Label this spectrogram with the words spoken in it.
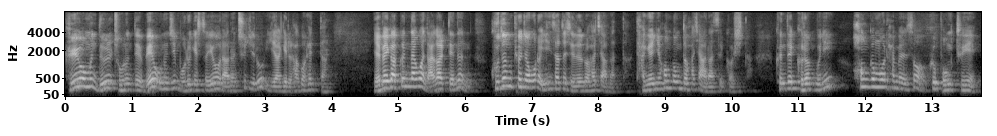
교회 오면 늘 조는데 왜 오는지 모르겠어요. 라는 취지로 이야기를 하곤 했다. 예배가 끝나고 나갈 때는 굳은 표정으로 인사도 제대로 하지 않았다. 당연히 헌금도 하지 않았을 것이다. 근데 그런 분이 헌금을 하면서 그 봉투에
